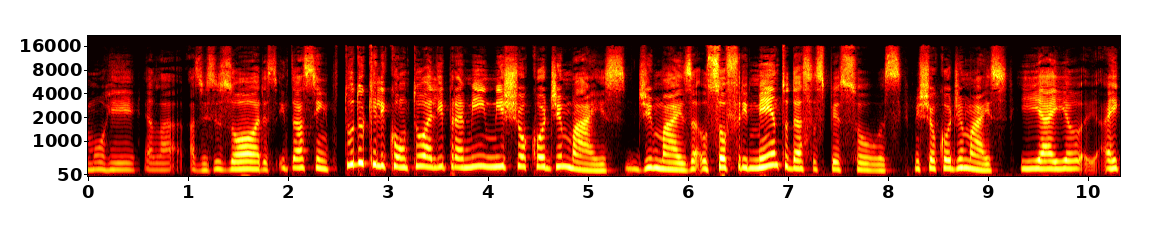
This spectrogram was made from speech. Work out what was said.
morrer, ela às vezes horas. Então, assim, tudo que ele contou ali pra mim me chocou demais, demais. O sofrimento dessas pessoas me chocou demais. E aí, eu, aí,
